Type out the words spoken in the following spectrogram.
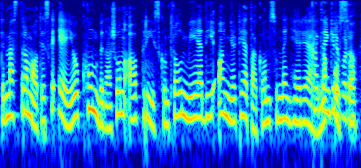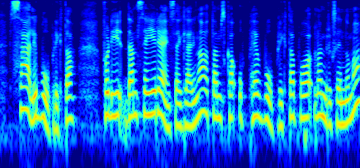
Det mest dramatiske er jo kombinasjonen av priskontroll med de andre tiltakene som denne regjeringa også Særlig boplikta. Fordi de sier i regjeringserklæringa at de skal oppheve boplikta på landbrukseiendommer.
